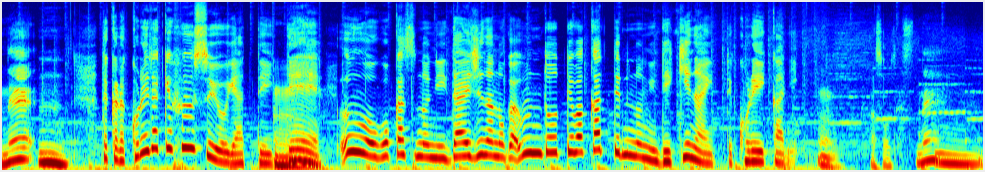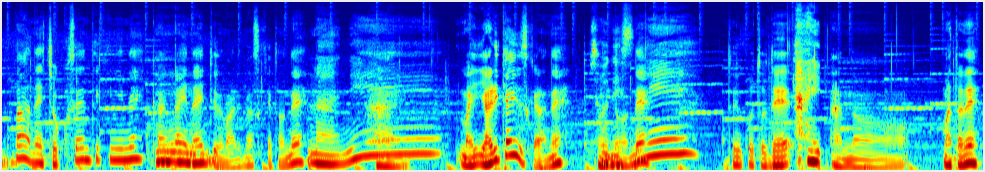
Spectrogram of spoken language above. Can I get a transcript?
ね。うん、だからこれだけ風水をやっていて、運を動かすのに大事なのが運動って分かってるのにできないってこれいかに。うんあそうですね、うん、まあね直線的にね考えないっていうのもありますけどね、まあね、はまあやりたいですからねそうです運動ね。ということではい、あのーまたね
